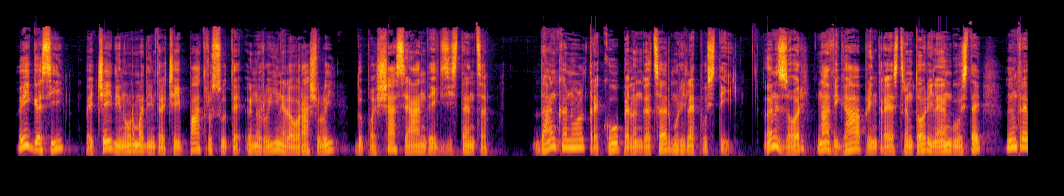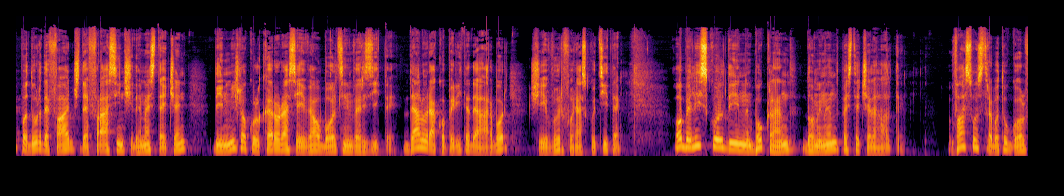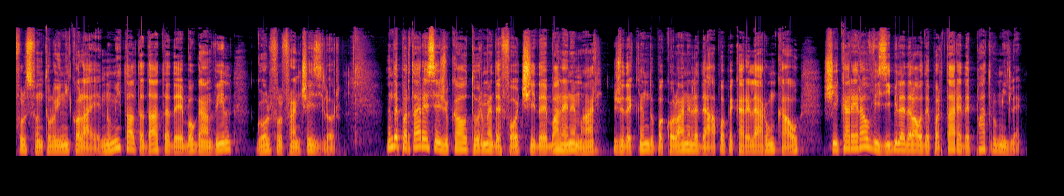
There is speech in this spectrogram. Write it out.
îi găsi pe cei din urmă dintre cei 400 în ruinele orașului după șase ani de existență. Duncanul trecu pe lângă țărmurile pustii. În zori, naviga printre strâmtorile înguste, între păduri de fagi, de frasini și de mesteceni, din mijlocul cărora se iveau bolți înverzite, dealuri acoperite de arbori și vârfuri ascuțite. Obeliscul din Buckland dominând peste celelalte. Vasul străbătu golful Sfântului Nicolae, numit altădată de Bougainville golful francezilor. În depărtare se jucau turme de foci și de balene mari, judecând după coloanele de apă pe care le aruncau și care erau vizibile de la o depărtare de patru mile.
